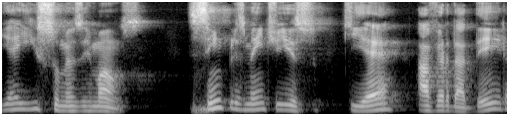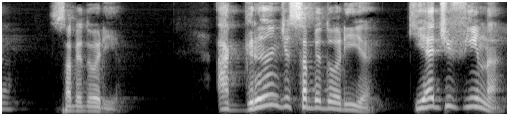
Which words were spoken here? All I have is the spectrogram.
E é isso, meus irmãos, simplesmente isso, que é a verdadeira sabedoria. A grande sabedoria que é divina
